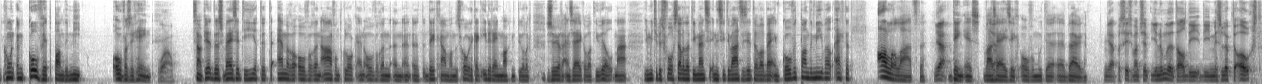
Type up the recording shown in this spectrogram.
gewoon een COVID-pandemie over zich heen. Wauw. Snap je? Dus wij zitten hier te, te emmeren over een avondklok en over een, een, een, het dichtgaan van de scholen. Kijk, iedereen mag natuurlijk zeuren en zeiken wat hij wil. Maar je moet je dus voorstellen dat die mensen in een situatie zitten waarbij een COVID-pandemie wel echt het allerlaatste ja. ding is waar Ja. zij zich over moeten uh, buigen. Ja, precies. Want je, je noemde het al, die, die mislukte oogst.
